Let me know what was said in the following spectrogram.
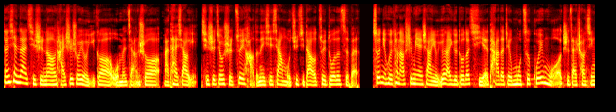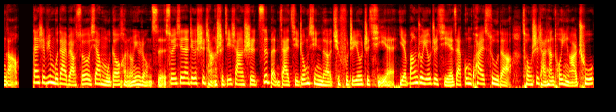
但现在其实呢，还是说有一个我们讲说马太效应，其实就是最好的那些项目聚集到了最多的资本，所以你会看到市面上有越来越多的企业，它的这个募资规模是在创新高。但是并不代表所有项目都很容易融资，所以现在这个市场实际上是资本在集中性的去扶植优质企业，也帮助优质企业在更快速的从市场上脱颖而出，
